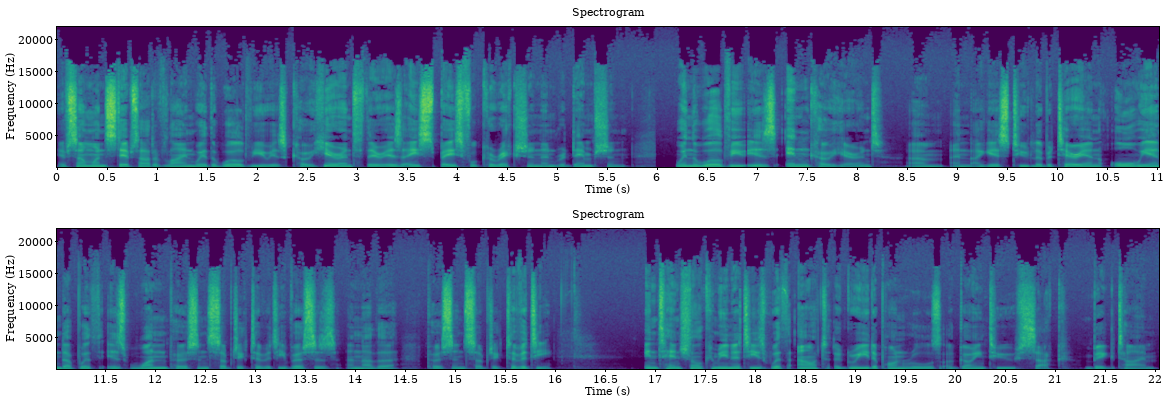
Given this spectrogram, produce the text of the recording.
If someone steps out of line where the worldview is coherent, there is a space for correction and redemption. When the worldview is incoherent, um, and I guess too libertarian, all we end up with is one person's subjectivity versus another person's subjectivity intentional communities without agreed upon rules are going to suck big time.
